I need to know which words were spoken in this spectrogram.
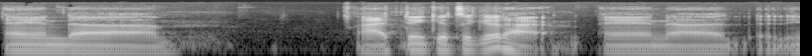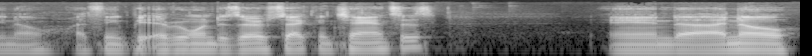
and uh, I think it's a good hire. And uh, you know, I think everyone deserves second chances. And uh, I know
